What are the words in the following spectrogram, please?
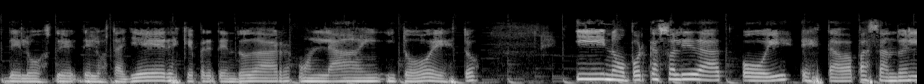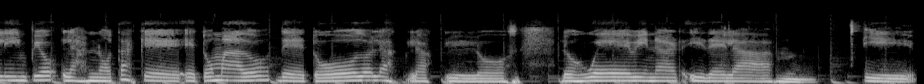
de los, de, de los talleres que pretendo dar online y todo esto. Y no por casualidad, hoy estaba pasando en limpio las notas que he tomado de todos las, los, los webinars y de las, mm, y,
